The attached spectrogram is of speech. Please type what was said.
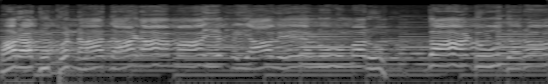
મારા દુઃખના દાડામાં એક આવેલું મારું ગાંડું ધરા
